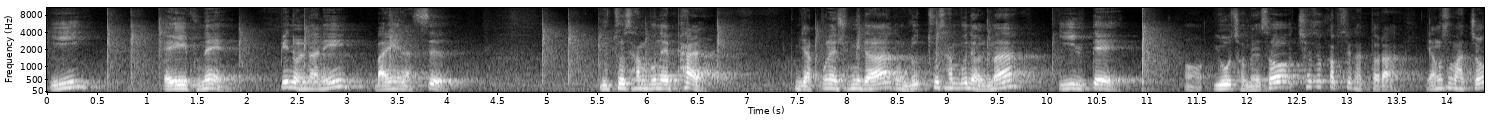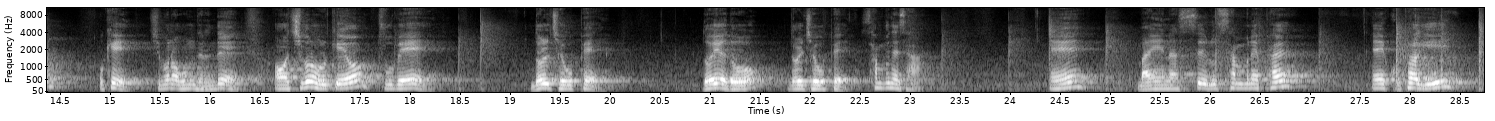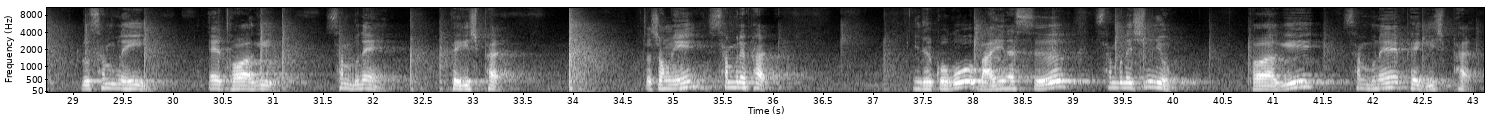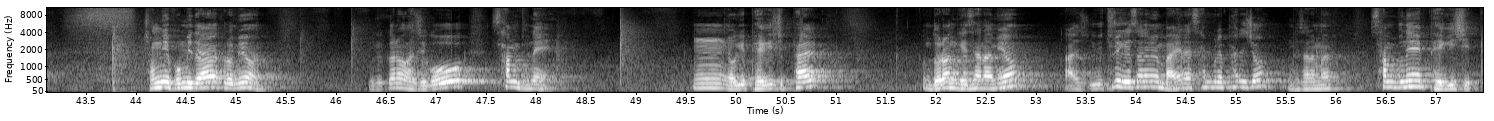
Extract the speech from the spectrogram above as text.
2a분의 b는 얼마니? 마이너스 루트 3분의 8 그럼 약분해 줍니다. 그럼 루트 3분의 얼마? 2일 때, 어, 요 점에서 최소값을 갖더라. 양수 맞죠? 오케이. 집어넣어 보면 되는데, 어, 집어넣어 볼게요. 두 배. 널 제곱해. 너의 너, 널 제곱해. 3분의 4. 에, 마이너스 루트 3분의 8. 에, 곱하기 루트 3분의 2. 에, 더하기 3분의 128. 자, 정리. 3분의 8. 이 될 거고 마이너스 3분의 16 더하기 3분의 128 정리해 봅니다. 그러면 이렇게 끊어 가지고 3분의 음 여기 128 그럼 너랑 계산하면 아 이거 둘이 계산하면 마이너스 3분의 8이죠? 계산하면 3분의 120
